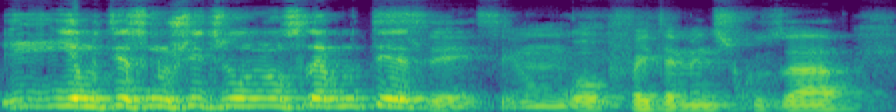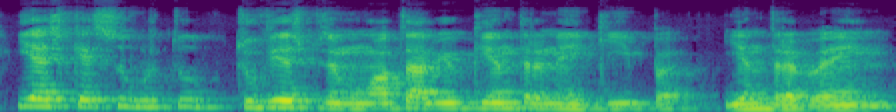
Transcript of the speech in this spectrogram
e, e a meter-se nos sítios onde não se deve meter. Sim, sim, um gol perfeitamente escusado. E acho que é sobretudo, tu vês, por exemplo, um Otávio que entra na equipa e entra bem,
